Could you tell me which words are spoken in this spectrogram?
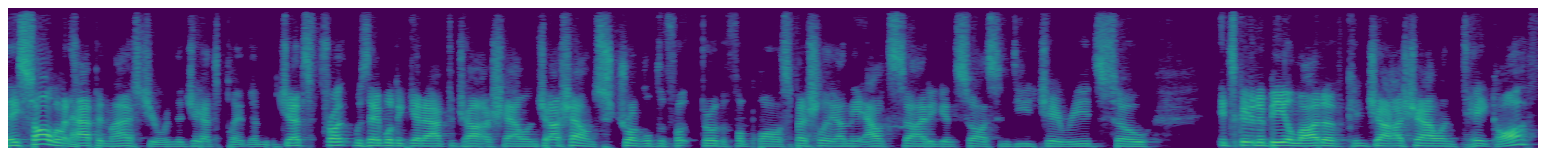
they saw what happened last year when the Jets played them. The Jets front was able to get after Josh Allen. Josh Allen struggled to fo- throw the football, especially on the outside against Sauce and DJ Reed. So it's going to be a lot of can Josh Allen take off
